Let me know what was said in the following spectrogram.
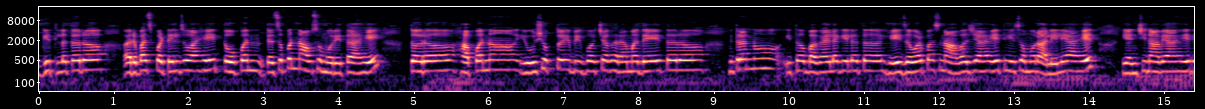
घेतलं तर अरबाज पटेल जो आहे तो पण त्याचं पण नाव समोर येतं आहे. तर हा पण येऊ शकतो आहे बिग बॉसच्या घरामध्ये. तर मित्रांनो इथं बघायला गेलं तर हे जवळपास नावं जे आहेत हे समोर आलेले आहेत. यांची नावे आहेत.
